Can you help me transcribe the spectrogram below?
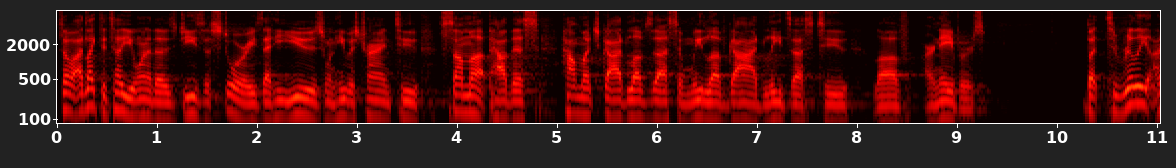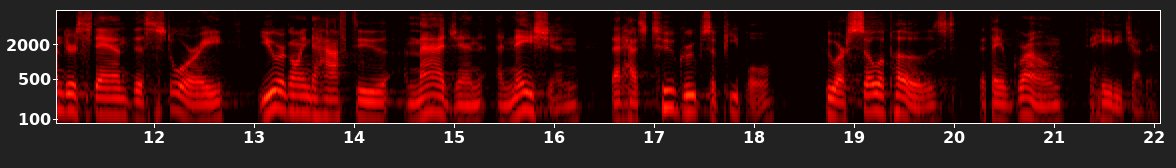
So I'd like to tell you one of those Jesus stories that he used when he was trying to sum up how this how much God loves us and we love God leads us to love our neighbors. But to really understand this story, you are going to have to imagine a nation that has two groups of people who are so opposed that they have grown to hate each other.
